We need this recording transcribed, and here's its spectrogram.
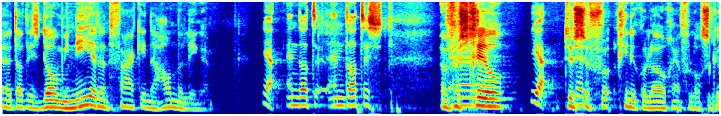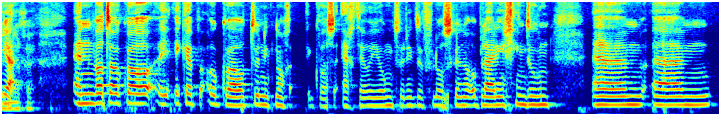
uh, dat is dominerend vaak in de handelingen. Ja, en dat, en dat is. Een verschil ja, tussen het, gynaecologen en verloskundigen. Ja. En wat ook wel, ik heb ook wel toen ik nog, ik was echt heel jong toen ik de verloskundeopleiding ging doen. Um, um,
